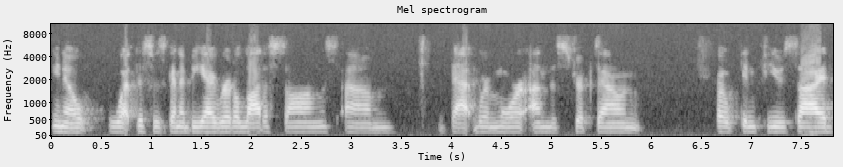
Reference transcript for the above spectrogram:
you know, what this was going to be. I wrote a lot of songs um, that were more on the stripped down, folk infused side.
